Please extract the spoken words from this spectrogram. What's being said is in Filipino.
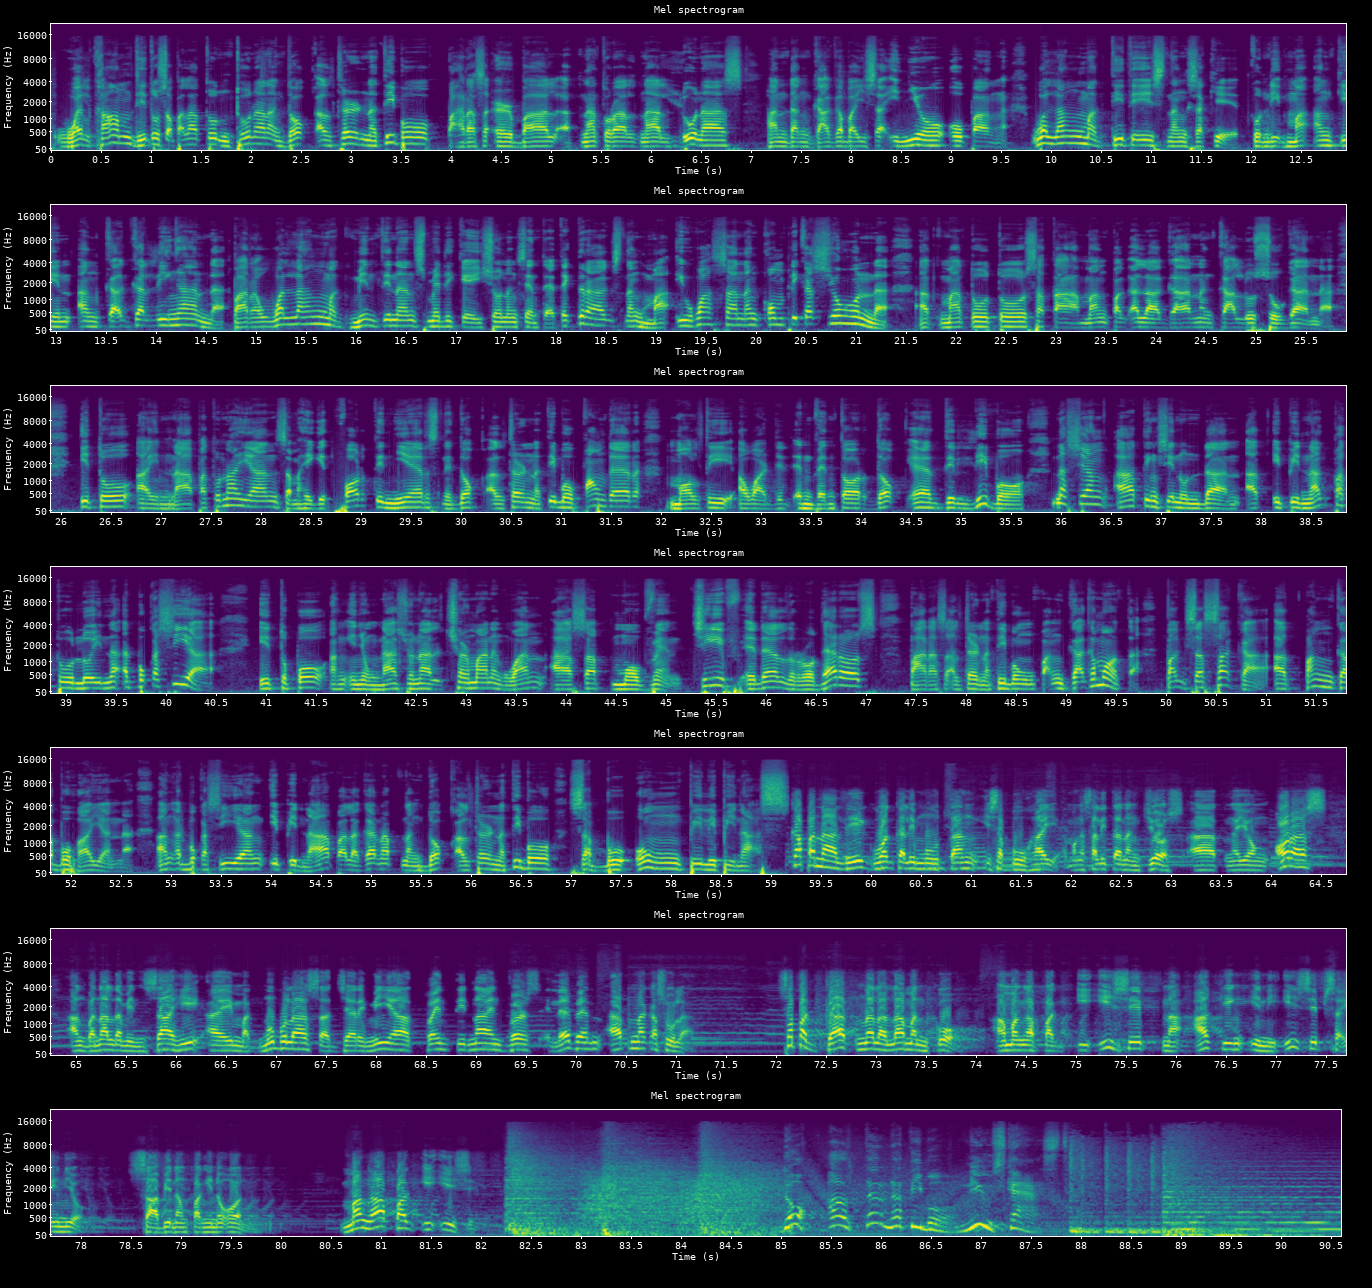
Welcome dito sa palatuntunan ng Doc Alternatibo para sa herbal at natural na lunas handang gagabay sa inyo upang walang magtitiis ng sakit kundi maangkin ang kagalingan para walang mag-maintenance medication ng synthetic drugs nang maiwasan ang komplikasyon at matuto sa tamang pag-alaga ng kalusugan. Ito ay napatunayan sa mahigit 14 years ni Doc Alternativo founder, multi-awarded inventor Doc Ed Dilibo na siyang ating sinundan at ipinagpatuloy na advokasya. Ito po ang inyong national chairman ng One ASAP Movement, Chief Edel Roderos para sa alternatibong panggagamot, pagsasaka at pangkabuhayan. Ang advokasiyang ipinapalaganap ng Doc Alternatibo sa buong Pilipinas. Kapanalig, huwag kalimutang isabuhay ang mga salita ng Diyos at ngayong oras ang banal na mensahe ay magmumula sa Jeremiah 29 verse 11 at nakasulat. Sapagkat nalalaman ko ang mga pag-iisip na aking iniisip sa inyo, sabi ng Panginoon. Mga pag-iisip Doc Alternativo Newscast.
